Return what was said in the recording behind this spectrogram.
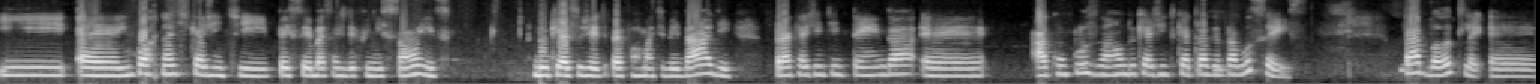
e é importante que a gente perceba essas definições do que é sujeito e performatividade para que a gente entenda é, a conclusão do que a gente quer trazer para vocês. Para Butler, é,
